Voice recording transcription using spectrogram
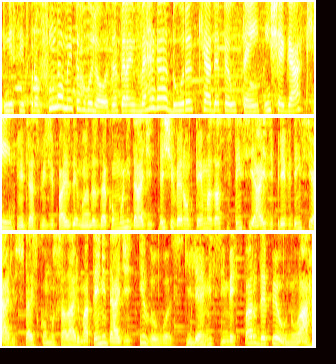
e me sinto profundamente orgulhosa pela envergadura que a DPU tem em chegar aqui. Entre as principais demandas da comunidade estiveram temas assistenciais e previdenciários, tais como salário maternidade e luas. Guilherme Simmer para o DPU no ar.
